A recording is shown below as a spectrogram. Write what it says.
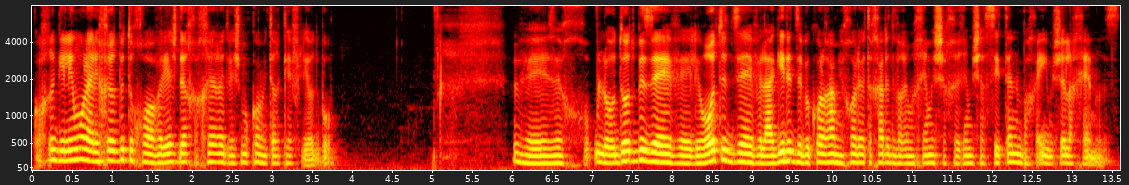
כל כך רגילים אולי לחיות בתוכו, אבל יש דרך אחרת ויש מקום יותר כיף להיות בו. ולהודות בזה ולראות את זה ולהגיד את זה בקול רם יכול להיות אחד הדברים הכי משחררים שעשיתן בחיים שלכן. אז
